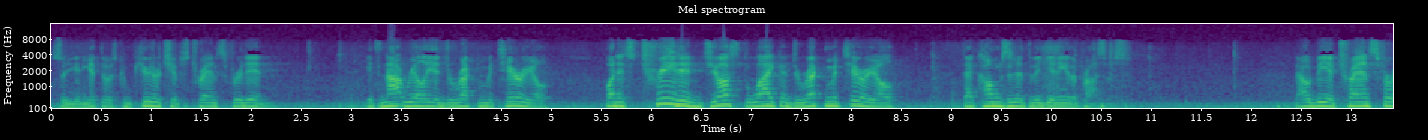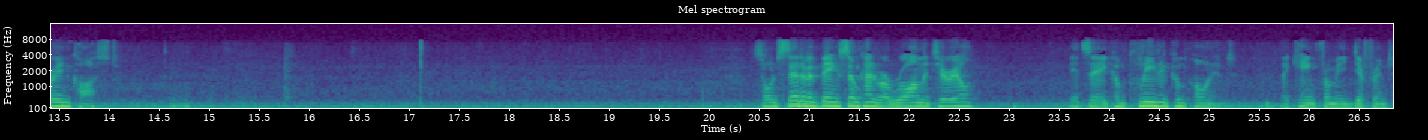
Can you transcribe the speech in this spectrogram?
So you're going to get those computer chips transferred in. It's not really a direct material, but it's treated just like a direct material that comes in at the beginning of the process. That would be a transfer in cost. So instead of it being some kind of a raw material, it's a completed component that came from a different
